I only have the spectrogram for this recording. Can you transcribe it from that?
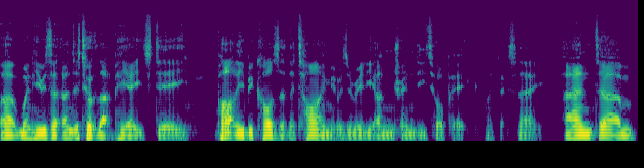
uh, when he was undertook that PhD. Partly because at the time it was a really untrendy topic, like I say, and um,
